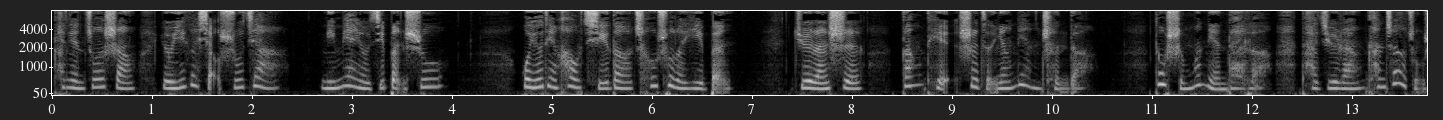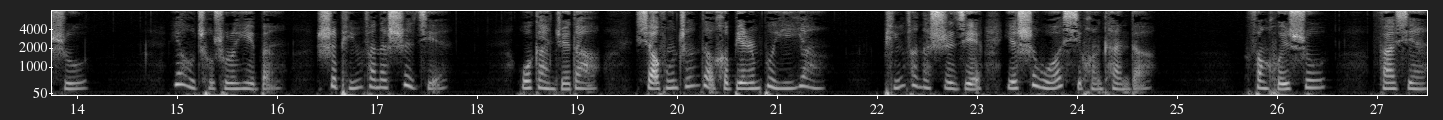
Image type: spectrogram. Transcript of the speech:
看见桌上有一个小书架，里面有几本书。我有点好奇的抽出了一本，居然是《钢铁是怎样炼成的》。都什么年代了，他居然看这种书。又抽出了一本，是《平凡的世界》。我感觉到小峰真的和别人不一样，《平凡的世界》也是我喜欢看的。放回书，发现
